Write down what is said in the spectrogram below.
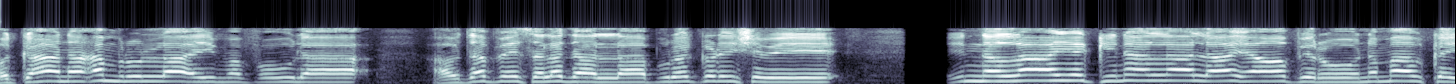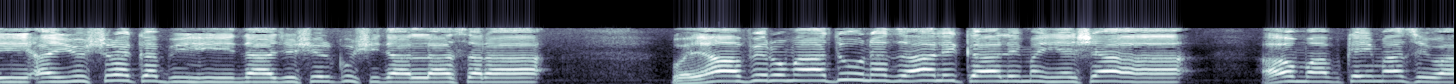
وکانا امر الله مفعولا او د فیصله د الله پوره کړی شوی ان الله یقینا الله لا یغفر ما کوي ايشرک به دا چې شرک شي د الله سره ويغفر ما دون ذلك لمن يشاء او ماب کوي ما سوا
